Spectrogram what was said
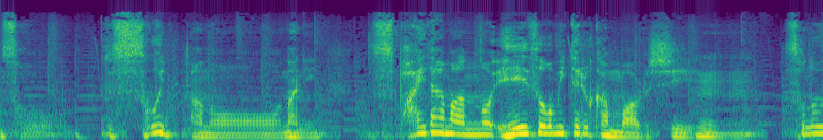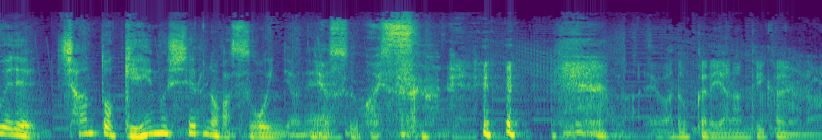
そう。ですごい、あのー何？スパイダーマンの映像を見てる感もあるし、うんその上でちゃんとゲームしてるのがすごいんだよねうんいや。すごいすごい あれはどっかでやらんといかんよな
